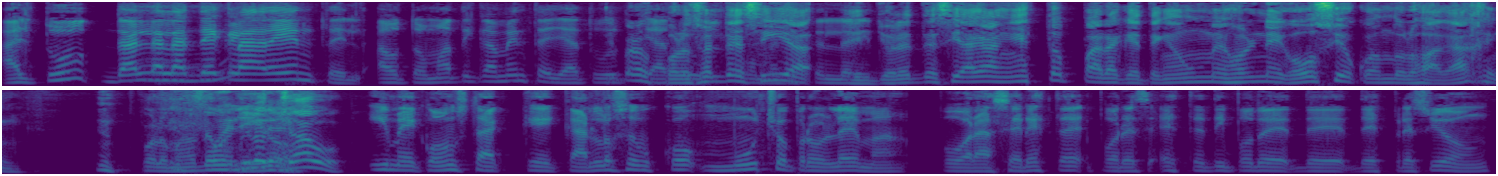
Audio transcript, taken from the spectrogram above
Al tú darle a la tecla de enter, automáticamente ya tú. Sí, pero ya por tú eso él decía, eh, yo les decía hagan esto para que tengan un mejor negocio cuando los agarren. Por lo menos devolver los Digo, chavos. Y me consta que Carlos se buscó mucho problema por hacer este, por es- este tipo de, de- de expresión.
